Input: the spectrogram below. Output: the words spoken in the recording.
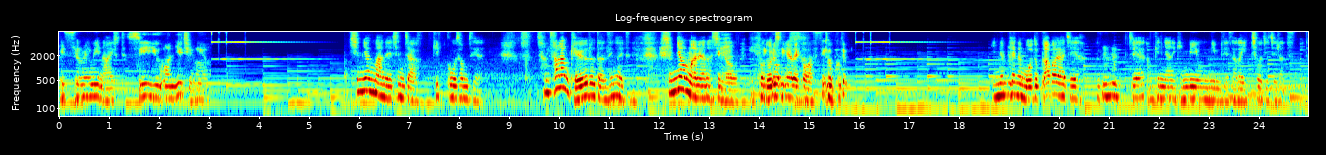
It's really nice to see. See you on YouTube. Yeah. 10년 만에 신작 깊고 섬세해. 참 사람 게으르다는 생각이 드네요. 10년 만에 하나씩 나오네. 더 노력해야 될 것 같습니다. 있는 펜은 모두 까봐야지. 하지 않겠냐는 김미용님 대사가 잊혀지질 않습니다.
